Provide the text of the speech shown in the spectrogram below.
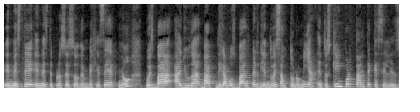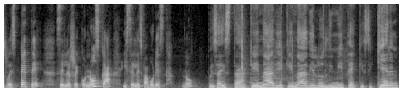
en este en este proceso de envejecer, ¿no? Pues va a ayudar, va digamos van perdiendo esa autonomía. Entonces, qué importante que se les respete, se les reconozca y se les favorezca, ¿no? Pues ahí está, que nadie, que nadie los limite, que si quieren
